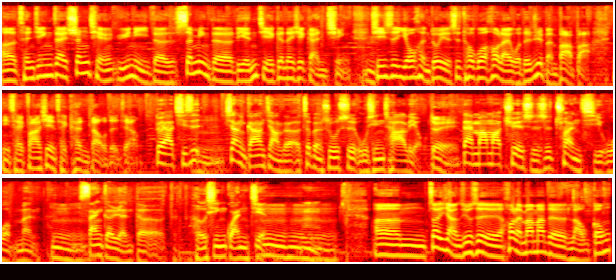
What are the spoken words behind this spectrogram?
呃曾经在生前与你的生命的连结跟那些感情，其实有很多也是透过后来我的日本爸爸，你才。发现才看到的这样，对啊，其实像你刚刚讲的，这本书是无心插柳，对，但妈妈确实是串起我们嗯。三个人的核心关键，嗯嗯嗯，照理讲就是后来妈妈的老公，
